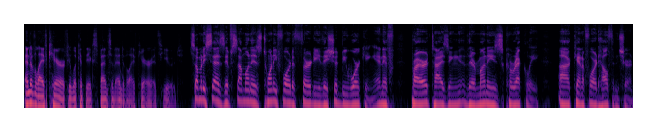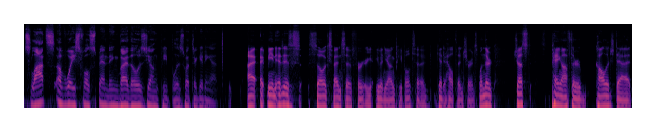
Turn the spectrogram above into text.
end of life care. If you look at the expense of end of life care, it's huge. Somebody says if someone is 24 to 30, they should be working, and if prioritizing their monies correctly, uh, can afford health insurance. Lots of wasteful spending by those young people is what they're getting at. I, I mean, it is so expensive for even young people to get health insurance when they're just paying off their college debt,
